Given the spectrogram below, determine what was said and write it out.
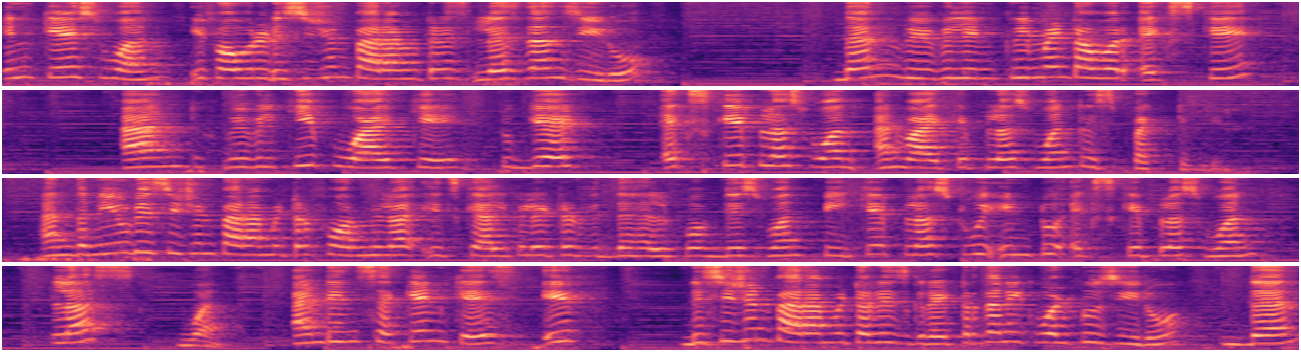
in case 1, if our decision parameter is less than 0, then we will increment our xk and we will keep yk to get xk plus 1 and yk plus 1 respectively. and the new decision parameter formula is calculated with the help of this one pk plus 2 into xk plus 1 plus 1 and in second case if decision parameter is greater than equal to 0 then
